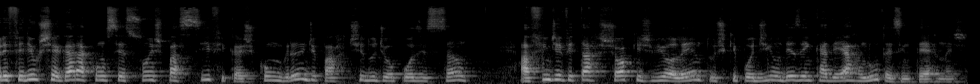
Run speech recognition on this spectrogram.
preferiu chegar a concessões pacíficas com um grande partido de oposição, a fim de evitar choques violentos que podiam desencadear lutas internas.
